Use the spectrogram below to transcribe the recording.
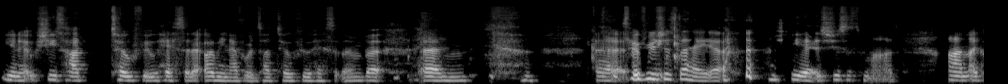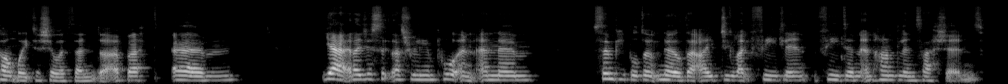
you know, she's had tofu hiss at it. I mean, everyone's had tofu hiss at them, but um, uh, Tofu's just a hater. she is. She's just mad, and I can't wait to show her Thunder. But um, yeah, and I just think that's really important. And um, some people don't know that I do like feeding, feeding and handling sessions,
